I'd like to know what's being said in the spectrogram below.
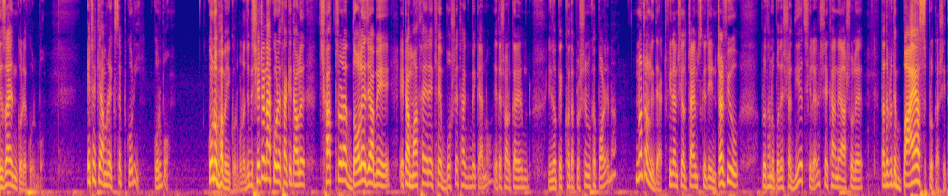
রিজাইন করে করব। এটা কি আমরা অ্যাকসেপ্ট করি, করব কোনোভাবেই করব না। যদি সেটা না করে থাকি তাহলে ছাত্ররা দলে যাবে, এটা মাথায় রেখে বসে থাকবে কেন? এতে সরকারের নিরপেক্ষতা প্রশ্নের মুখে পড়ে না। নট অনলি দ্যাট ফিনান্সিয়াল টাইমসকে যে ইন্টারভিউ প্রধান উপদেষ্টা দিয়েছিলেন, সেখানে আসলে তাদের প্রতি বায়াস প্রকাশিত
